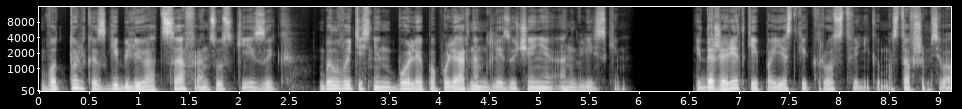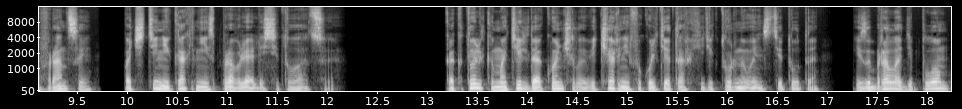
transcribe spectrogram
Вот только с гибелью отца французский язык был вытеснен более популярным для изучения английским. И даже редкие поездки к родственникам, оставшимся во Франции, почти никак не исправляли ситуацию. Как только Матильда окончила вечерний факультет архитектурного института и забрала диплом,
